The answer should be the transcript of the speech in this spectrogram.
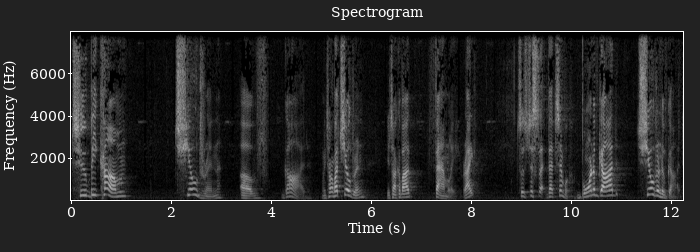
to become children of God. When you talk about children, you talk about family, right? So it's just that, that simple. Born of God, children of God.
